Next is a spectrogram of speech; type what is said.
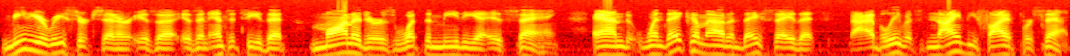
Media Research Center is a is an entity that monitors what the media is saying. And when they come out and they say that I believe it's 95%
